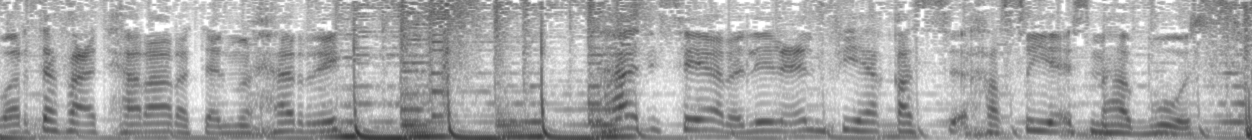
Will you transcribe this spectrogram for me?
وارتفعت حرارة المحرك. هذه السيارة للعلم فيها خاصية اسمها بوست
